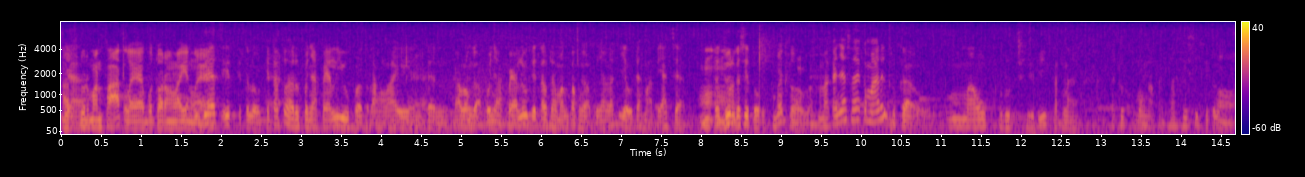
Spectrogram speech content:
harus Ya. bermanfaat lah ya buat orang lain lah ya That's it gitu loh. Kita tuh harus punya value buat orang lain Ya. dan kalau nggak punya value kita udah mentok nggak punya lagi ya udah mati aja. Saya jujur ke situ. betul betul. Makanya saya kemarin juga mau bunuh diri karena aduh mau ngapain lagi sih gitu loh. Oh.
